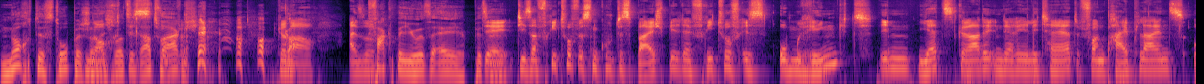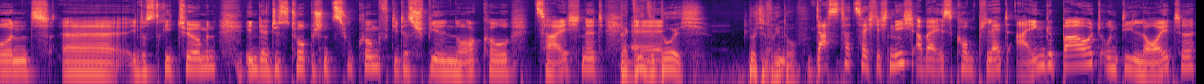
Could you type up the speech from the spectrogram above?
Noch dystopischer, ich noch wollte es gerade sagen. dystopischer. genau. Also Fuck the USA, bitte. der, dieser Friedhof ist ein gutes Beispiel. Der Friedhof ist umringt in jetzt gerade in der Realität von Pipelines und äh, Industrietürmen in der dystopischen Zukunft, die das Spiel Norco zeichnet. da gehen äh, sie durch. Durch den Friedhof. das tatsächlich nicht, aber er ist komplett eingebaut und die Leute,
